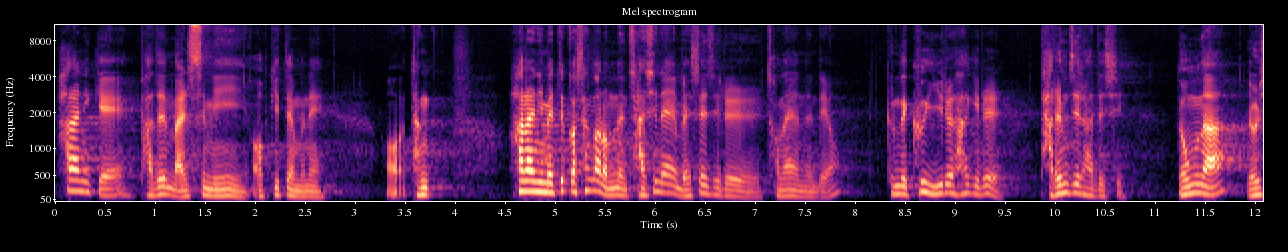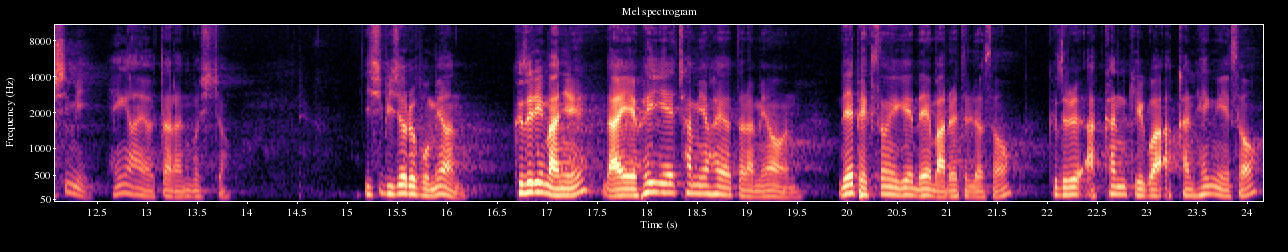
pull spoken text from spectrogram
하나님께 받은 말씀이 없기 때문에 어, 당, 하나님의 뜻과 상관없는 자신의 메시지를 전하였는데요. 그런데 그 일을 하기를 다름질하듯이 너무나 열심히 행하였다라는 것이죠. 22절을 보면 그들이 만일 나의 회의에 참여하였더라면 내 백성에게 내 말을 들려서 그들을 악한 길과 악한 행위에서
